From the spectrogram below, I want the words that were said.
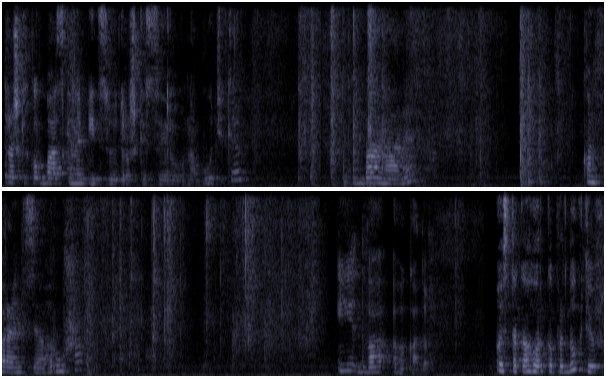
Трошки ковбаски на піцу, і трошки сиру на бутики, банани, конференція груша і два авокадо. Ось така горка продуктів.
